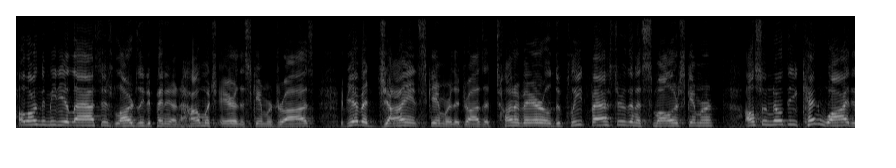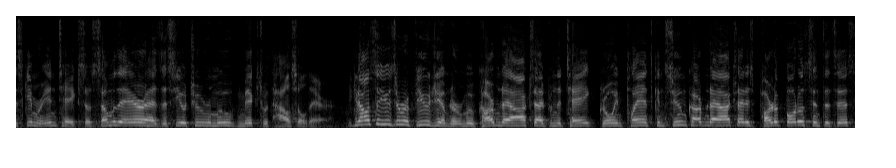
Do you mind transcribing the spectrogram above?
How long the media lasts is largely dependent on how much air the skimmer draws. If you have a giant skimmer that draws a ton of air, it'll deplete faster than a smaller skimmer. Also note that you can wide the skimmer intake, so some of the air has the CO2 removed mixed with household air. You can also use a refugium to remove carbon dioxide from the tank. Growing plants consume carbon dioxide as part of photosynthesis.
